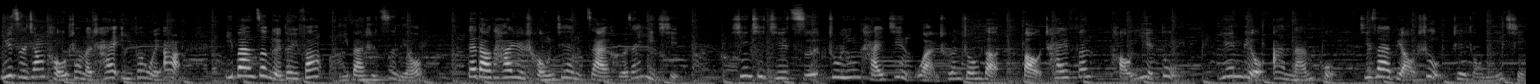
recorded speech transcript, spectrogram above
女子将头上的钗一分为二，一半赠给对方，一半是自留，待到他日重见再合在一起。辛弃疾词《祝英台近晚春》中的“宝钗分，桃叶渡，烟柳暗南浦”，即在表述这种离情。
